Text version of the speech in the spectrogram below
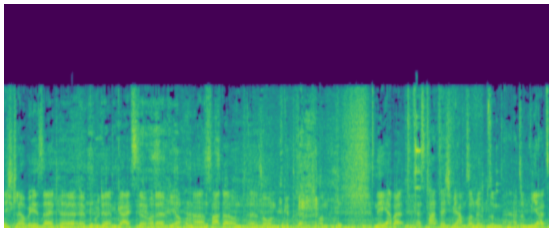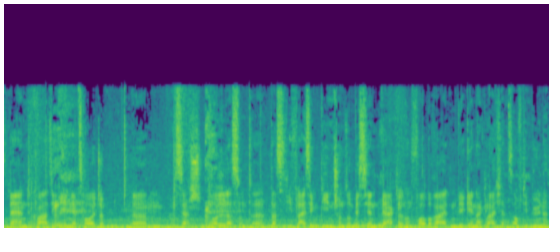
Ich glaube, ihr seid äh, äh, Brüder im Geiste oder wie auch immer, Vater und äh, Sohn getrennt von. Nee, aber das ist tatsächlich, wir haben so eine, so, also wir als Band quasi gehen jetzt heute, ähm, ist ja toll, dass, und, äh, dass die fleißigen Bienen schon so ein bisschen werkeln und vorbereiten. Wir gehen dann gleich jetzt auf die Bühne.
